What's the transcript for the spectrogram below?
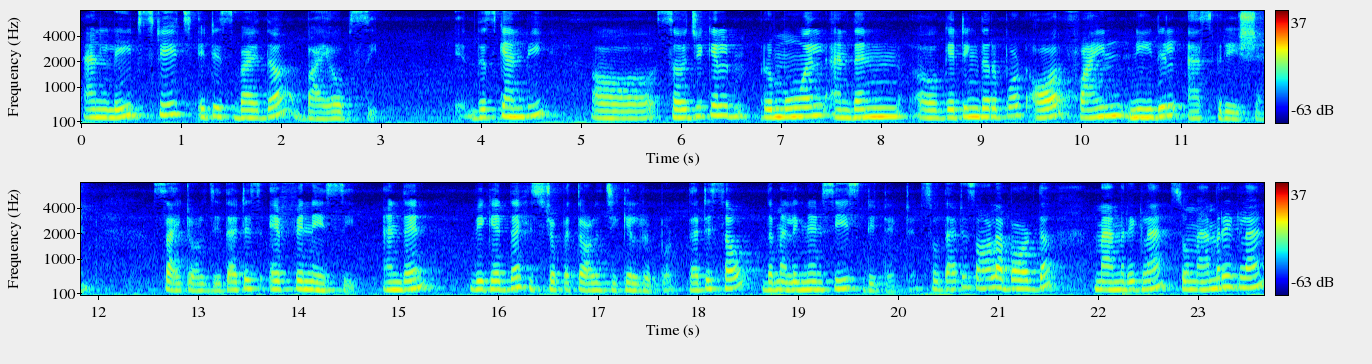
and late stage it is by the biopsy. This can be uh, surgical removal and then uh, getting the report or fine needle aspiration cytology that is FNAC and then we get the histopathological report. That is how the malignancy is detected. So that is all about the mammary gland. So mammary gland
